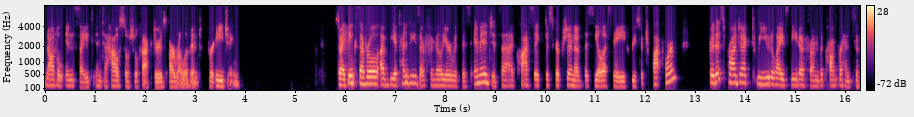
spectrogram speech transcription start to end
novel insight into how social factors are relevant for aging. So I think several of the attendees are familiar with this image. It's a classic description of the CLSA research platform. For this project, we utilize data from the comprehensive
